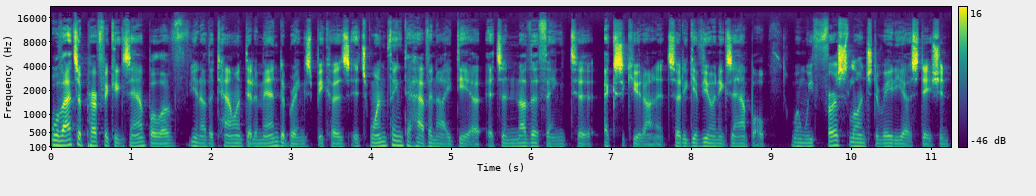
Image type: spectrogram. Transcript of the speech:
Well, that's a perfect example of, you know, the talent that Amanda brings because it's one thing to have an idea, it's another thing to execute on it. So to give you an example, when we first launched the radio station,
